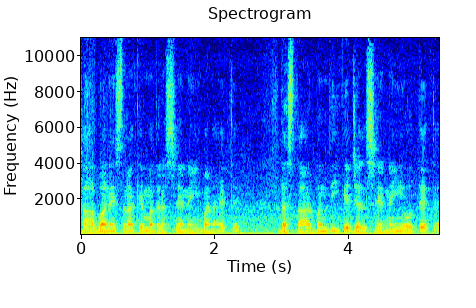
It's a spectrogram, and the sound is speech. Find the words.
साहबा ने इस तरह के मदरसे नहीं बनाए थे। दस्तार बंदी के जलसे नहीं होते थे।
